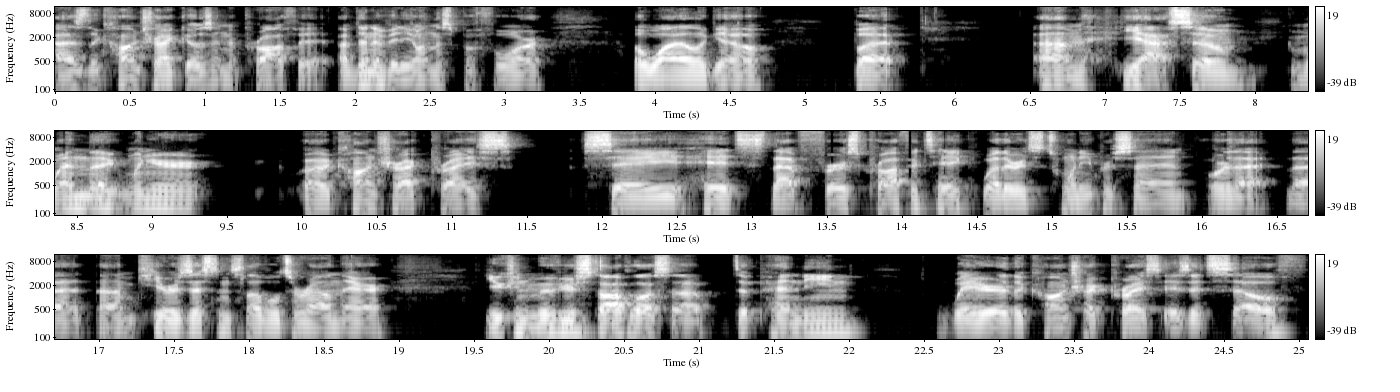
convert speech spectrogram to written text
as the contract goes into profit. I've done a video on this before a while ago, but um, yeah. So when the when your uh, contract price say hits that first profit take, whether it's twenty percent or that that um, key resistance level is around there, you can move your stop loss up depending where the contract price is itself.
